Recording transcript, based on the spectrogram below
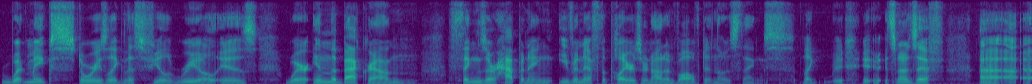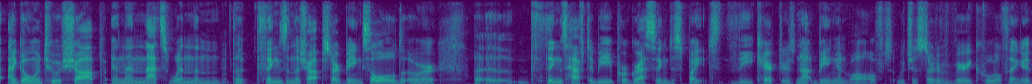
what makes stories like this feel real is where in the background things are happening even if the players are not involved in those things. Like it, it's not as if uh, I go into a shop and then that's when the, the things in the shop start being sold or uh, things have to be progressing despite the characters not being involved, which is sort of a very cool thing. It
